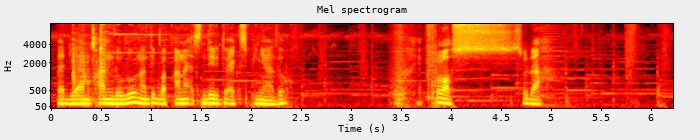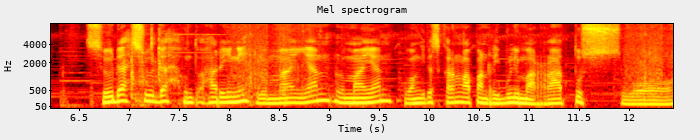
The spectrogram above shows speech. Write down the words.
Kita diamkan dulu nanti bakal naik sendiri tuh XP-nya tuh. Nah, close. Sudah. Sudah sudah untuk hari ini lumayan lumayan uang kita sekarang 8.500 wow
